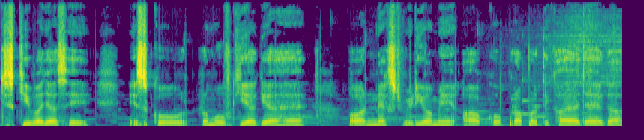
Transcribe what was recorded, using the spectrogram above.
जिसकी वजह से इसको रिमूव किया गया है और नेक्स्ट वीडियो में आपको प्रॉपर दिखाया जाएगा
